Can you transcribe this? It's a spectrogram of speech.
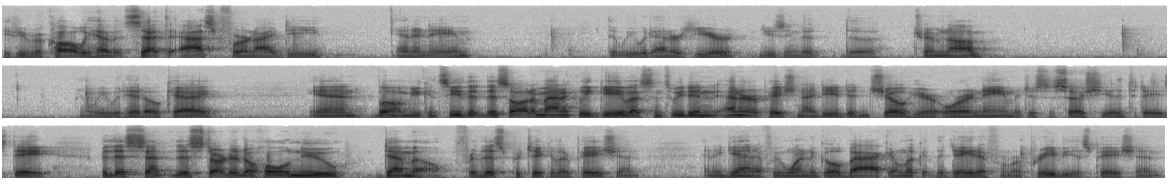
if you recall, we have it set to ask for an ID and a name that we would enter here using the, the trim knob. And we would hit OK. And boom, you can see that this automatically gave us, since we didn't enter a patient ID, it didn't show here, or a name, it just associated today's date. But this, sent, this started a whole new demo for this particular patient. And again, if we wanted to go back and look at the data from a previous patient,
